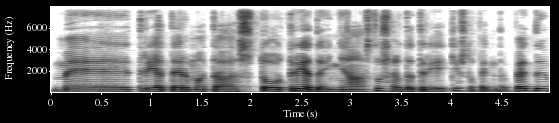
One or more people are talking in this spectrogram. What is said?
με τρία τέρματα στο 39, στο 43 και στο 55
